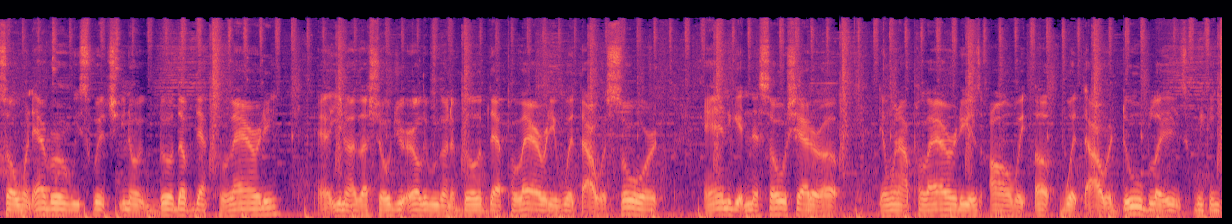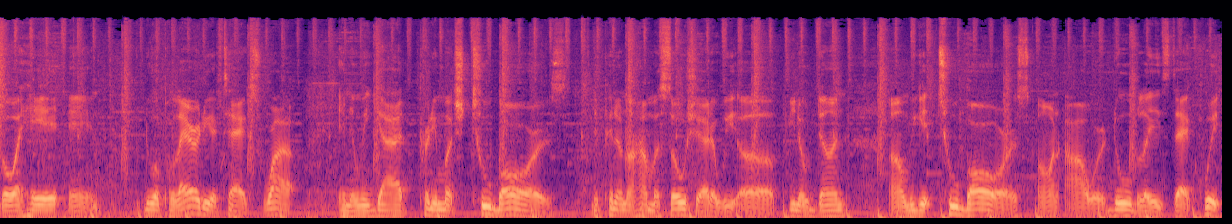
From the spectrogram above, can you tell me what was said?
So whenever we switch, you know, build up that polarity, uh, you know, as I showed you earlier, we're going to build up that polarity with our sword and getting the soul shatter up. Then when our polarity is all the way up with our dual blades, we can go ahead and do a polarity attack swap and then we got pretty much two bars depending on how much soul shatter we uh you know done. Um, we get two bars on our dual blades that quick.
